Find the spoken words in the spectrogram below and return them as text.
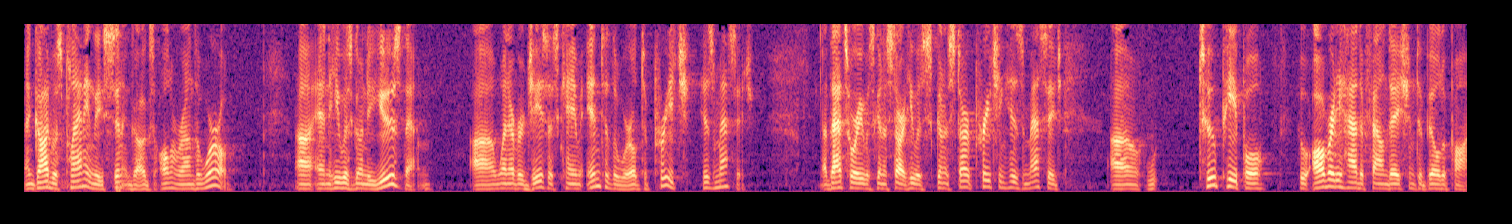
And God was planning these synagogues all around the world. Uh, and He was going to use them uh, whenever Jesus came into the world to preach His message. Uh, that's where He was going to start. He was going to start preaching His message uh, to people who already had a foundation to build upon.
